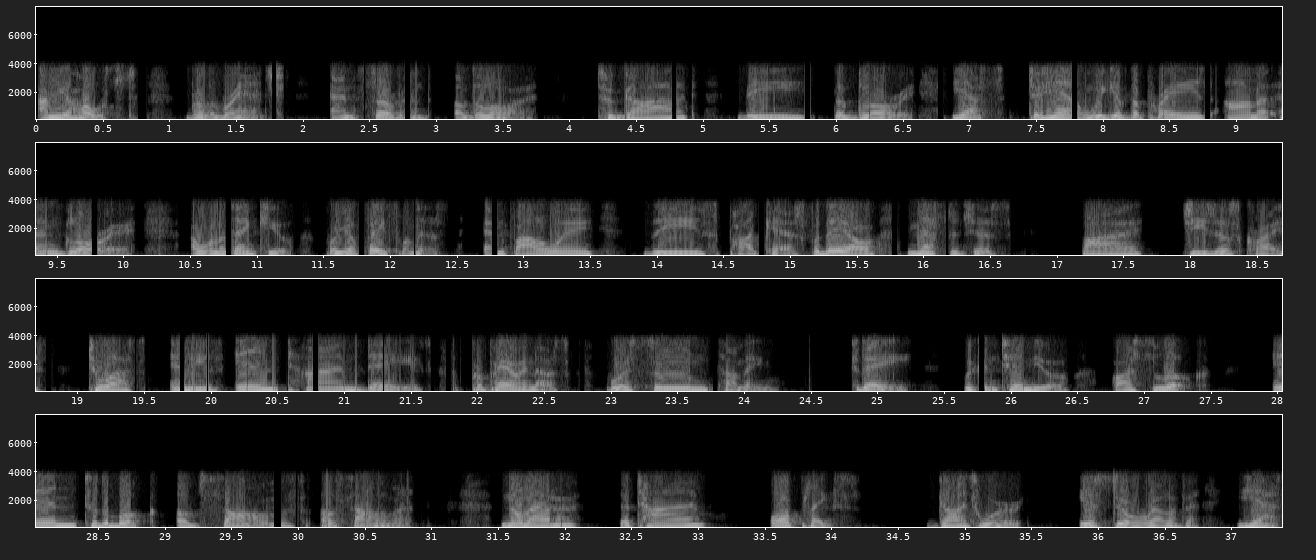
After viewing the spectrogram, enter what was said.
I'm your host, Brother Branch, and servant of the Lord. To God be the glory. Yes, to Him we give the praise, honor, and glory. I want to thank you for your faithfulness and following these podcasts, for they are messages by Jesus Christ to us in these end time days, preparing us for soon coming. Today, we continue our look into the book of Psalms of Solomon. No matter the time or place, God's Word is still relevant. Yes,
